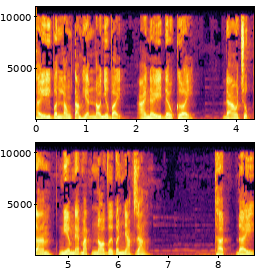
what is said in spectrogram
Thấy Vân Long Tam Hiện nói như vậy, ai nấy đều cười. Đào Trúc Tam nghiêm nét mặt nói với Vân Nhạc rằng Thật đấy,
